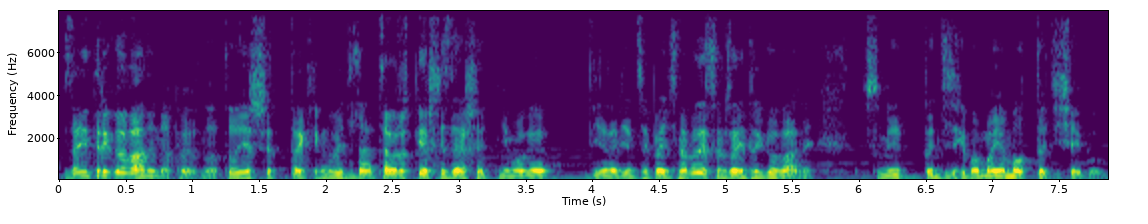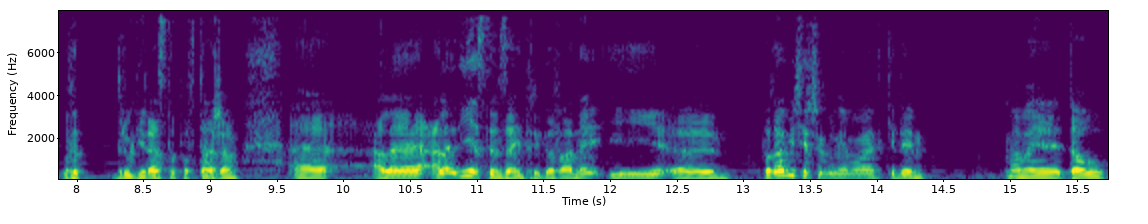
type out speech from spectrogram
Zaintrygowany na pewno. To jeszcze, tak jak mówię, dla, cały czas pierwszy zeszyt, nie mogę wiele więcej powiedzieć. Naprawdę jestem zaintrygowany. W sumie będzie chyba moje motto dzisiaj, bo, bo drugi raz to powtarzam. E, ale, ale jestem zaintrygowany i e, podoba mi się szczególnie moment, kiedy mamy tą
